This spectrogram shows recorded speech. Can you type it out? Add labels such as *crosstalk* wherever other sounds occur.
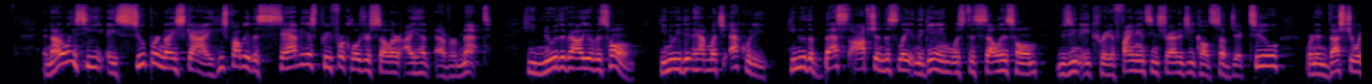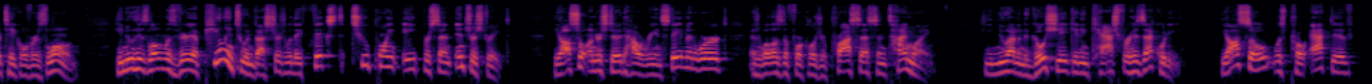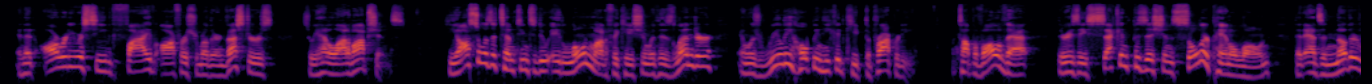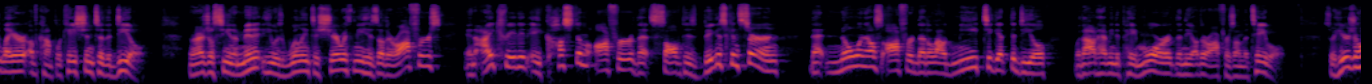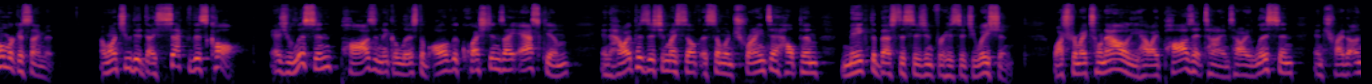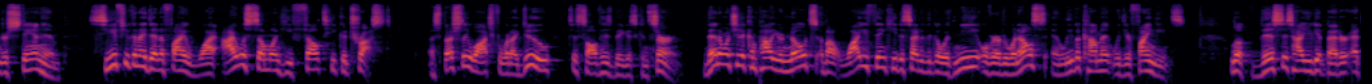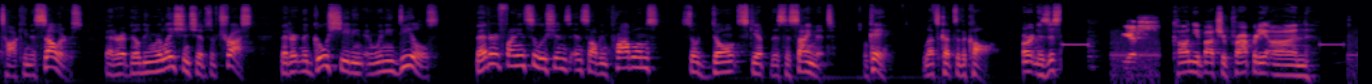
And not only is he a super nice guy, he's probably the savviest pre foreclosure seller I have ever met. He knew the value of his home. He knew he didn't have much equity. He knew the best option this late in the game was to sell his home using a creative financing strategy called Subject To, where an investor would take over his loan. He knew his loan was very appealing to investors with a fixed 2.8% interest rate. He also understood how reinstatement worked, as well as the foreclosure process and timeline. He knew how to negotiate getting cash for his equity. He also was proactive and had already received five offers from other investors, so he had a lot of options. He also was attempting to do a loan modification with his lender and was really hoping he could keep the property. On top of all of that, there is a second position solar panel loan that adds another layer of complication to the deal. Now, as you'll see in a minute, he was willing to share with me his other offers, and I created a custom offer that solved his biggest concern that no one else offered that allowed me to get the deal without having to pay more than the other offers on the table. So here's your homework assignment. I want you to dissect this call. As you listen, pause and make a list of all of the questions I ask him and how I position myself as someone trying to help him make the best decision for his situation. Watch for my tonality, how I pause at times, how I listen and try to understand him. See if you can identify why I was someone he felt he could trust. Especially watch for what I do to solve his biggest concern. Then I want you to compile your notes about why you think he decided to go with me over everyone else and leave a comment with your findings. Look, this is how you get better at talking to sellers, better at building relationships of trust, better at negotiating and winning deals, better at finding solutions and solving problems. So don't skip this assignment. Okay, let's cut to the call. Martin, is this? Yes. Calling you about your property on.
